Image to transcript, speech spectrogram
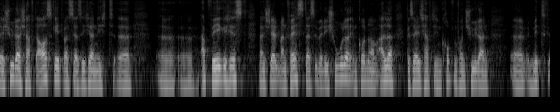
der Schülerschaft ausgeht, was ja sicher nicht äh, äh, abwegig ist, dann stellt man fest, dass über die Schule im Grunde genommen alle gesellschaftlichen Gruppen von Schülern mit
